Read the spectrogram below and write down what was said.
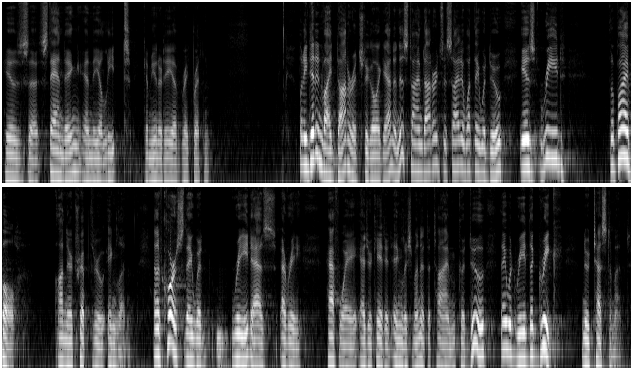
his uh, standing in the elite community of Great Britain. But he did invite Doddridge to go again, and this time Doddridge decided what they would do is read the Bible on their trip through England. And of course, they would read, as every halfway educated Englishman at the time could do, they would read the Greek New Testament.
